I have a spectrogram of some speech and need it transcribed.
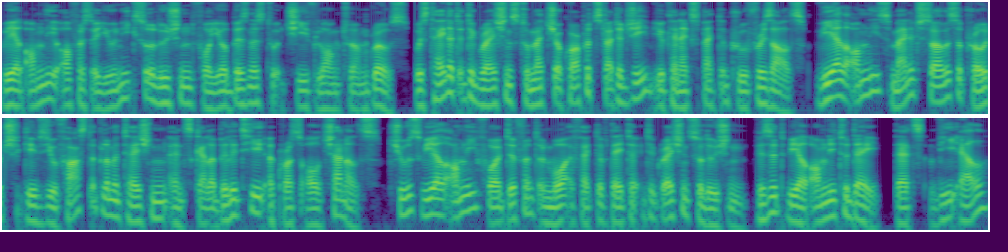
VL Omni offers a unique solution for your business to achieve long-term growth. With tailored integrations to match your corporate strategy, you can expect improved results. VL Omni's managed service approach gives you fast implementation and scalability across all channels. Choose VL Omni for a different and more effective data integration solution. Visit VL Omni today. That's VLOMNI.com.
